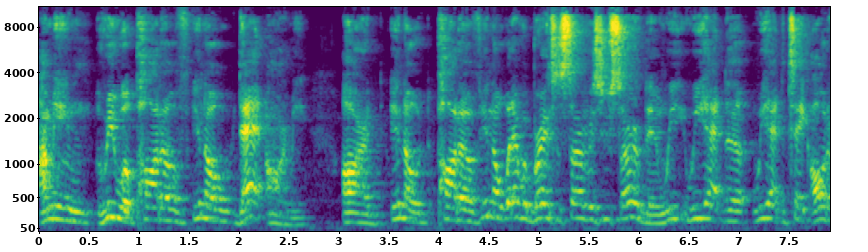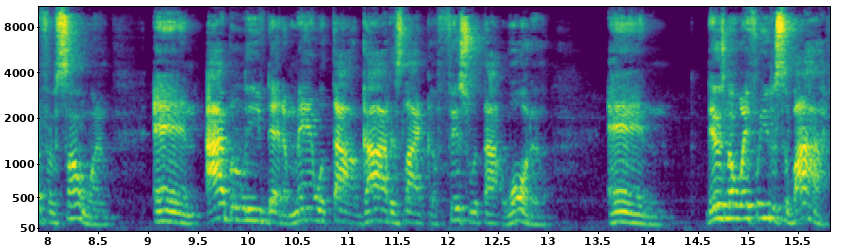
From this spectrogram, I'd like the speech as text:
I mean, we were part of, you know, that army or, you know part of you know whatever branch of service you served in we we had to we had to take order from someone And I believe that a man without God is like a fish without water. And there's no way for you to survive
